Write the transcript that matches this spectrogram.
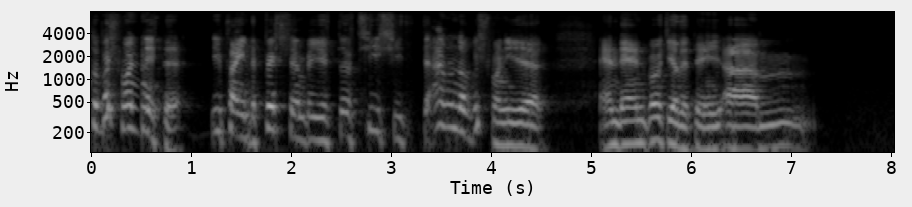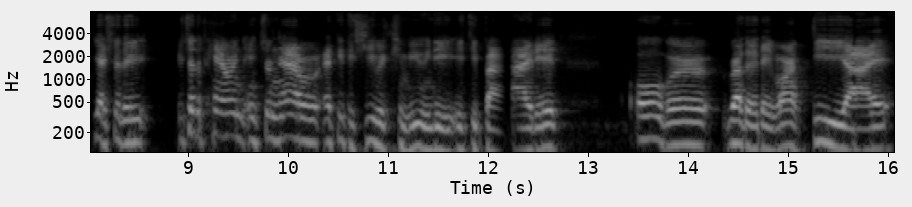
So which one is it? You're playing the fiction, but you're still teaching. I don't know which one is. And then what was the other thing? Um, yeah, so they so the parent and so now I think the Jewish community is divided over whether they want DEI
